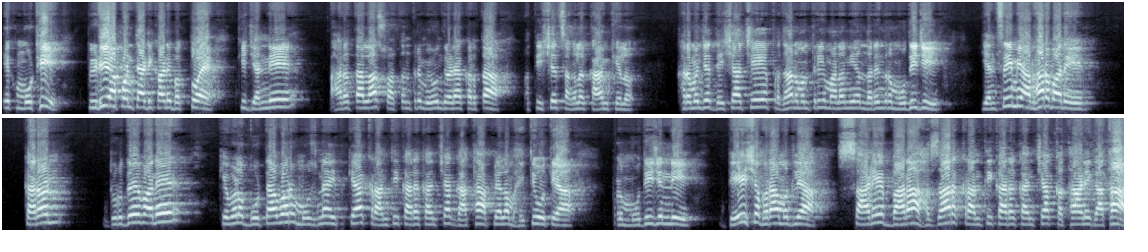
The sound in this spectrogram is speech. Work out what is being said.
एक मोठी पिढी आपण त्या ठिकाणी बघतोय की ज्यांनी भारताला स्वातंत्र्य मिळवून देण्याकरता अतिशय चांगलं काम केलं. खरं म्हणजे देशाचे प्रधानमंत्री माननीय नरेंद्र मोदीजी यांचे मी आभार मानेन कारण दुर्दैवाने केवळ बोटावर मोजण्या इतक्या क्रांतिकारकांच्या गाथा आपल्याला माहिती होत्या पण मोदीजींनी देशभरामधल्या साडेबारा हजार क्रांतिकारकांच्या कथा आणि गाथा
